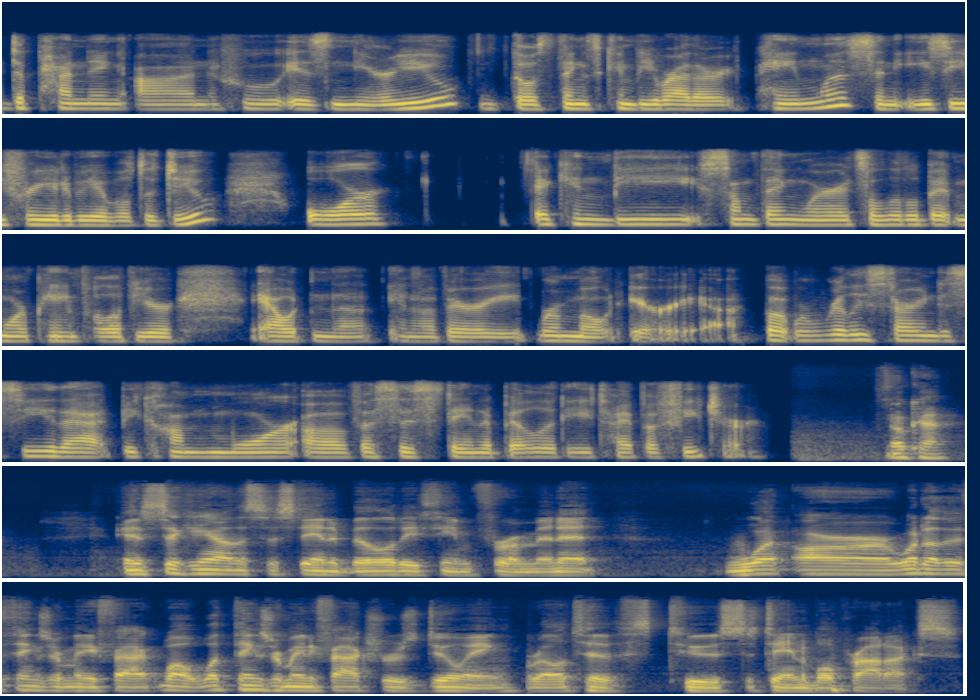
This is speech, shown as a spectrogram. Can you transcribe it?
Depending on who is near you, those things can be rather painless and easy for you to be able to do, or it can be something where it's a little bit more painful if you're out in a in a very remote area. But we're really starting to see that become more of a sustainability type of feature. Okay. And sticking on the sustainability theme for a minute, what are what other things are manufact well, what things are manufacturers doing relative to sustainable products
